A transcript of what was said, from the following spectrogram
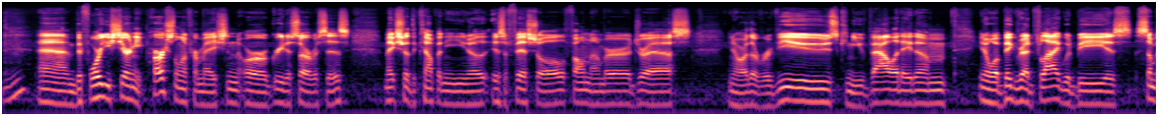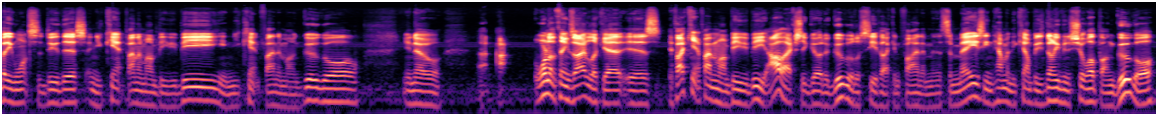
Mm-hmm. And before you share any personal information or agree to services, make sure the company you know is official, phone number, address. You know, are there reviews? Can you validate them? You know, a big red flag would be is somebody wants to do this and you can't find them on BBB and you can't find them on Google you know, I, one of the things I look at is if I can't find them on BBB, I'll actually go to Google to see if I can find them. And it's amazing how many companies don't even show up on Google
